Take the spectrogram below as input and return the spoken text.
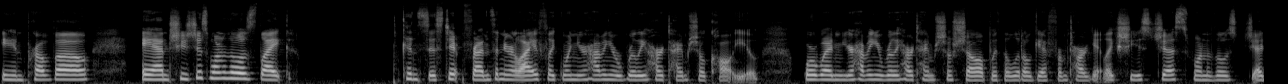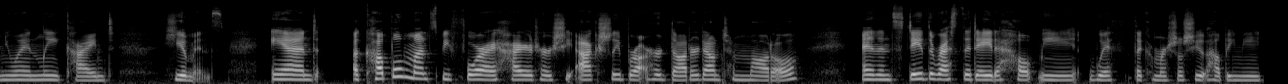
in Provo. And she's just one of those like consistent friends in your life. Like when you're having a really hard time, she'll call you. Or when you're having a really hard time, she'll show up with a little gift from Target. Like she's just one of those genuinely kind humans. And a couple months before I hired her, she actually brought her daughter down to model and then stayed the rest of the day to help me with the commercial shoot, helping me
